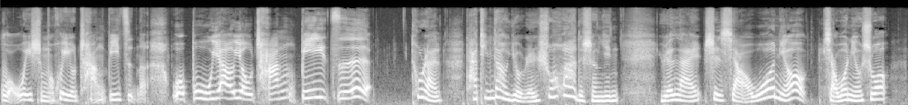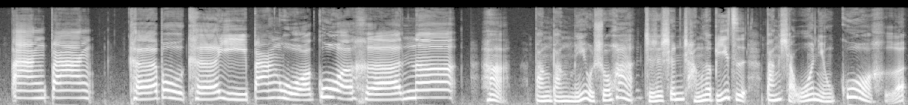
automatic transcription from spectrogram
我为什么会有长鼻子呢？我不要有长鼻子。突然，他听到有人说话的声音，原来是小蜗牛。小蜗牛说：“邦邦，可不可以帮我过河呢？”哈。邦邦没有说话，只是伸长了鼻子帮小蜗牛过河。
